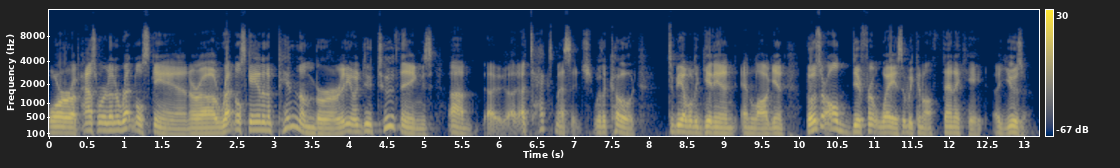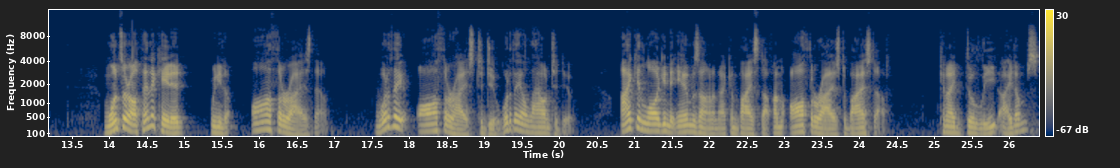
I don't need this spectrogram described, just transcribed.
or a password and a retinal scan, or a retinal scan and a PIN number. You know, do two things: um, a, a text message with a code to be able to get in and log in. Those are all different ways that we can authenticate a user. Once they're authenticated, we need to authorize them. What are they authorized to do? What are they allowed to do? I can log into Amazon and I can buy stuff. I'm authorized to buy stuff. Can I delete items?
